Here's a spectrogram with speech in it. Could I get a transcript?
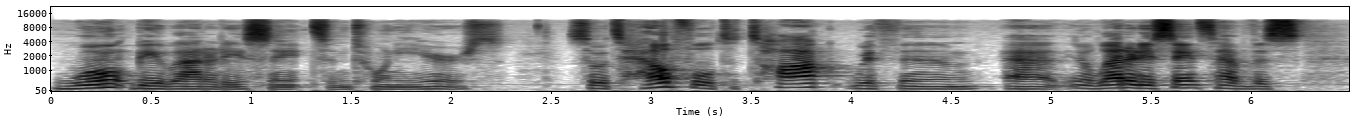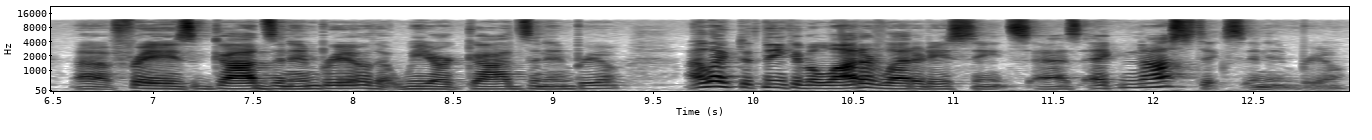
won't be Latter-day Saints in 20 years. So it's helpful to talk with them. At, you know, Latter-day Saints have this uh, phrase, God's in embryo, that we are God's in embryo. I like to think of a lot of Latter-day Saints as agnostics in embryo.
